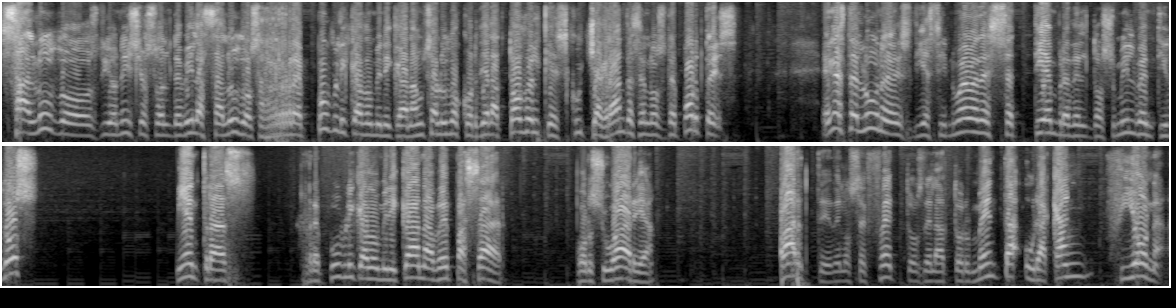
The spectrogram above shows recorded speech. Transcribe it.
Saludos Dionisio Soldevila, saludos República Dominicana, un saludo cordial a todo el que escucha Grandes en los Deportes. En este lunes 19 de septiembre del 2022, mientras República Dominicana ve pasar por su área parte de los efectos de la tormenta huracán Fiona.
